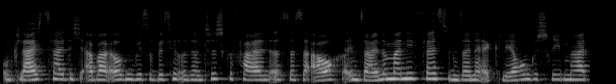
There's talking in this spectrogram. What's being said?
und gleichzeitig aber irgendwie so ein bisschen unter den Tisch gefallen ist, dass er auch in seinem Manifest, in seiner Erklärung geschrieben hat,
